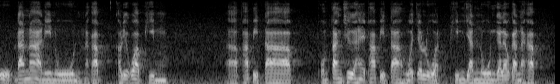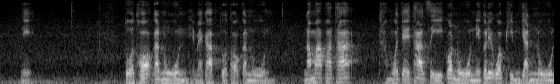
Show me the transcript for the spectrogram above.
อุด้านหน้านี่นูนนะครับเขาเรียกว่าพิมพ์อ่าพระปิตา ผมตั้งชื่อให้พระปิตาหัวจรวด พิมพ์ยันนูนก็แล้วกันนะครับ นี่ ตัวเทาะกระนูนเห็นไหมครับ ตัวเทาะกระนูนนามาพะทะหัวใจธาตุสี่ก็นูนเนี่ยเขาเรียกว่าพิมพ์ยันนูน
